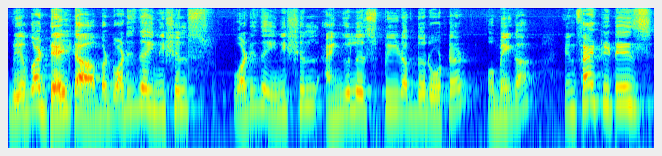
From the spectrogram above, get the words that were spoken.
we have got delta, but what is the initial what is the initial angular speed of the rotor omega? In fact, it is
